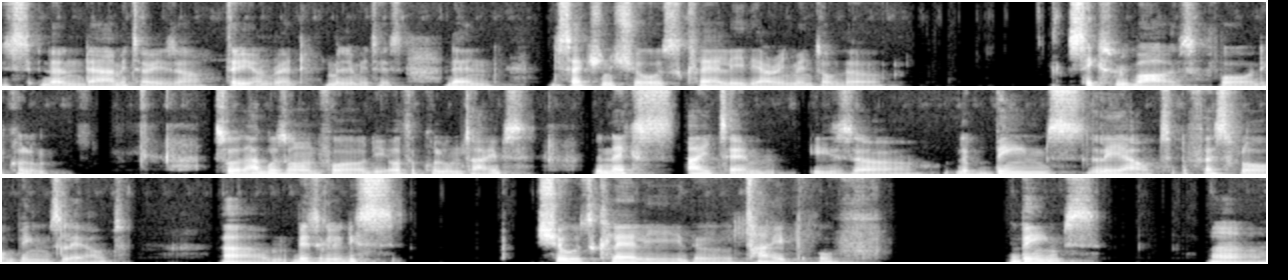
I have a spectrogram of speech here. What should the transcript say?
It's, then diameter is uh, 300 millimeters. Then the section shows clearly the arrangement of the six rebars for the column. So that goes on for the other column types. The next item is uh, the beams layout, the first floor beams layout. Um, basically, this shows clearly the type of beams, uh,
